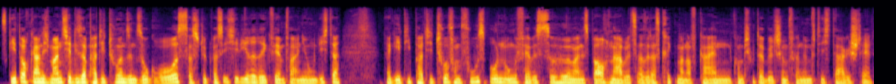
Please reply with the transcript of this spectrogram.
Es geht auch gar nicht. Manche dieser Partituren sind so groß. Das Stück, was ich ediere, Requiem für einen jungen Dichter, da geht die Partitur vom Fußboden ungefähr bis zur Höhe meines Bauchnabels. Also das kriegt man auf keinen Computerbildschirm vernünftig dargestellt.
